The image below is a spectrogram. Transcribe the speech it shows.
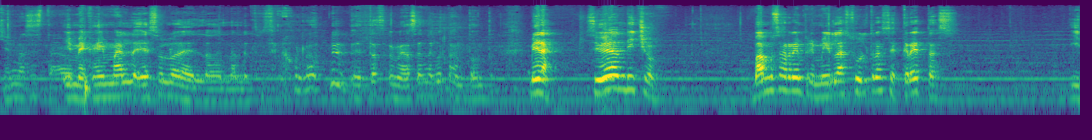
¿Quién más estaba? Y me cae mal eso lo de, lo de las letras de color. Neta, se me hace algo tan tonto. Mira, si hubieran dicho, vamos a reimprimir las ultras secretas y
